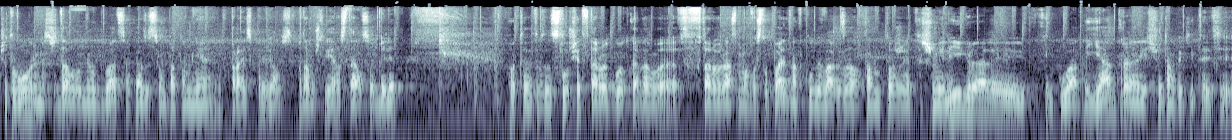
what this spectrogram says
что-то вовремя, ждал его минут 20, оказывается, он потом мне прайс привел, потому что я оставил свой билет. Вот этот, этот случай, это второй год, когда второй раз мы выступали там в клубе «Вокзал», там тоже это шмели играли, Гуада Янтра, еще там какие-то эти,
